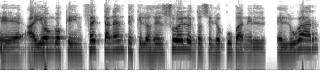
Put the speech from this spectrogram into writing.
Eh, hay hongos que infectan antes que los del suelo, entonces le ocupan el, el lugar.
